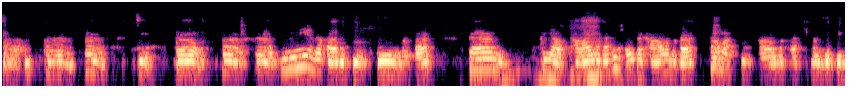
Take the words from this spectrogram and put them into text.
สามห้าห้าเจ็ดเก้าห้าห้าทีนี้นะคะเด็กๆดูนะคะการ ขยับเท้านะคะให้ใช้แต่เท้านะคะ ถ้าวางถุงเท้านะคะ มันจะเป็น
